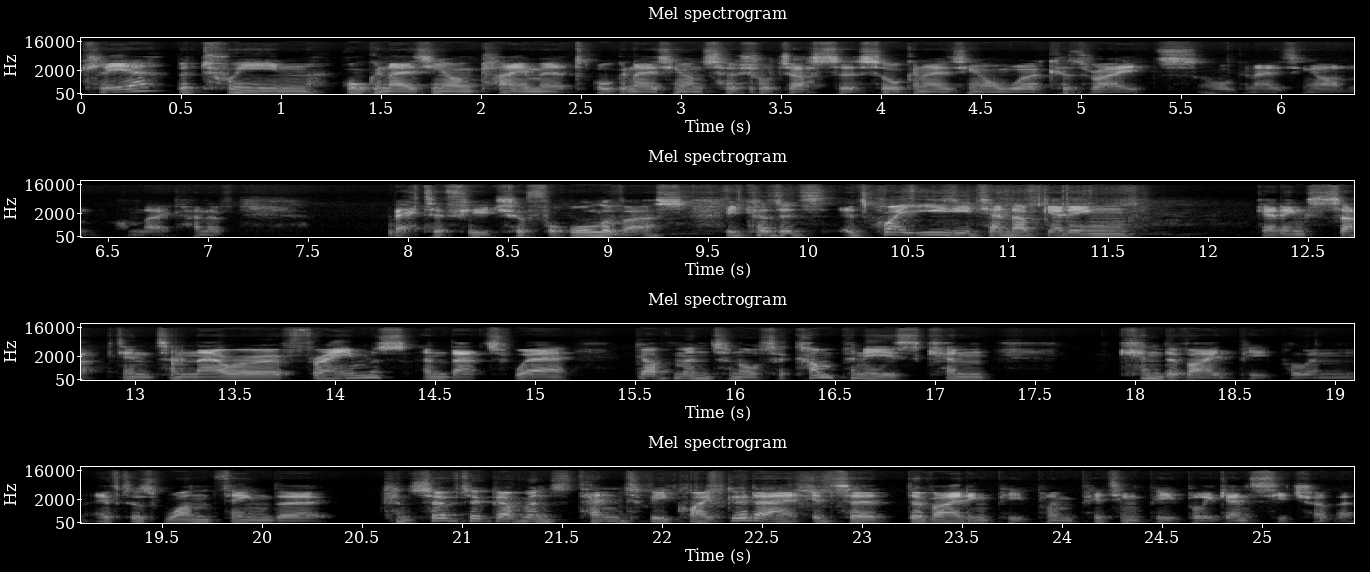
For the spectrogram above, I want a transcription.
clear between organizing on climate, organizing on social justice, organizing on workers' rights, organizing on, on that kind of better future for all of us. Because it's it's quite easy to end up getting getting sucked into narrower frames, and that's where government and also companies can can divide people. And if there's one thing that conservative governments tend to be quite good at it's at dividing people and pitting people against each other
